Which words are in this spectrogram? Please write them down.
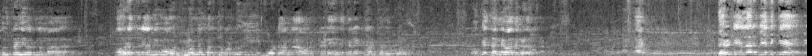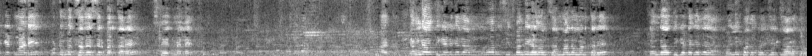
ಕುಲಕರ್ಣಿಯವರು ನಮ್ಮ ಅವ್ರ ಹತ್ರ ನೀವು ಅವ್ರ ಫೋನ್ ನಂಬರ್ ತಗೊಂಡು ಈ ಫೋಟೋನ ಅವ್ರ ಕಡೆಯಿಂದ ಕಲೆಕ್ಟ್ ಮಾಡ್ಕೋಬೇಕು. ಓಕೆ ಧನ್ಯವಾದಗಳು. ದಯವಿಟ್ಟು ಎಲ್ಲರೂ ವೇದಿಕೆ ವಿಕೆಟ್ ಮಾಡಿ ಕುಟುಂಬದ ಸದಸ್ಯರು ಬರ್ತಾರೆ ಸ್ಟೇಜ್ ಮೇಲೆ. ಗಂಗಾವತಿ ಘಟಕದ ಮೂವರು ಸಿಬ್ಬಂದಿಗಳು ಒಂದು ಸನ್ಮಾನ ಮಾಡ್ತಾರೆ. ಗಂಗಾವತಿ ಘಟಕದ ಬೆಳ್ಳಿ ಪದಕ ವಿಜೇತ ಚಾಲಕರು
